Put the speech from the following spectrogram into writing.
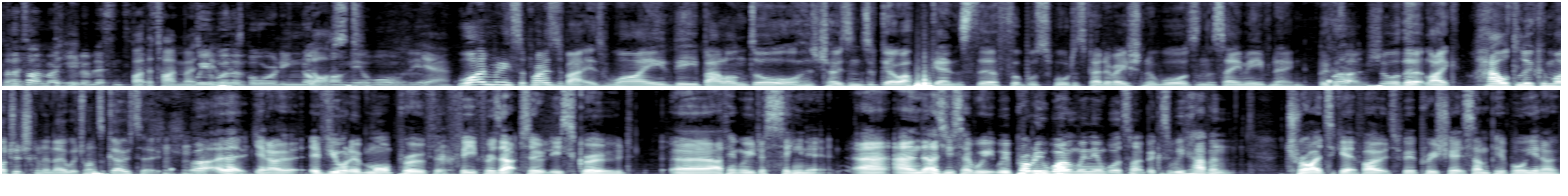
By the time most people have listened to by the time most we people will have have already not lost. won the award. yeah. What I'm really surprised about is why the Ballon d'Or has chosen to go up against the Football Supporters Federation Awards on the same evening. Because Well- I'm sure that, like, how's Luka Modric going to know which one to go to? Well, you know, if you wanted more proof that FIFA is absolutely screwed, uh, I think we've just seen it. Uh, and as you said, we, we probably won't win the award tonight because we haven't tried to get votes. We appreciate some people, you know,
